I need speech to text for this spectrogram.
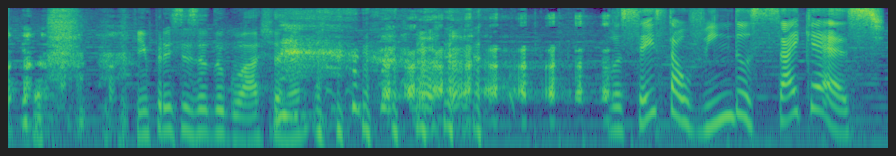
Quem precisa do guacha, né? Você está ouvindo o SciCast,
